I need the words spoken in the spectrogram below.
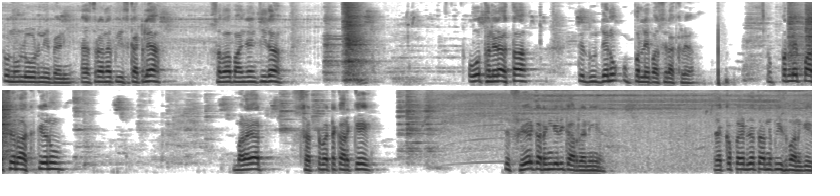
ਤੁਹਾਨੂੰ ਲੋੜ ਨਹੀਂ ਪੈਣੀ। ਇਸ ਤਰ੍ਹਾਂ ਦਾ ਪੀਸ ਕੱਟ ਲਿਆ, ਸਵਾ ਪੰਜ ਇੰਚੀ ਦਾ। ਉਹ ਥੱਲੇ ਰੱਖਤਾ ਤੇ ਦੂਜੇ ਨੂੰ ਉੱਪਰਲੇ ਪਾਸੇ ਰੱਖ ਲਿਆ। ਉੱਪਰਲੇ ਪਾਸੇ ਰੱਖ ਕੇ ਉਹਨੂੰ ਮਾੜਾ ਜਿਹਾ ਸੱਟ ਵੱਟ ਕਰਕੇ ਤੇ ਫੇਰ ਕਟਿੰਗ ਇਹਦੀ ਕਰ ਲੈਣੀ ਹੈ। ਇੱਕ ਪਲੇਟ ਦੇ ਤਿੰਨ ਪੀਸ ਬਣ ਗਏ।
